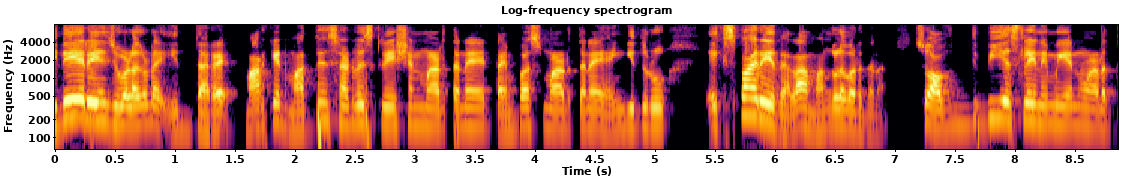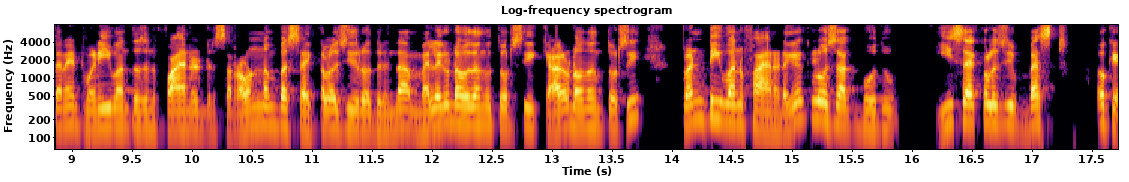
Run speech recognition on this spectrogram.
ಇದೇ ರೇಂಜ್ ಒಳಗಡೆ ಇದ್ದಾರೆ. ಮಾರ್ಕೆಟ್ ಮತ್ತೆ ಸರ್ವಿಸ್ ಕ್ರಿಯೇಷನ್ ಮಾಡ್ತಾನೆ ಟೈಮ್ ಪಾಸ್ ಮಾಡ್ತಾನೆ, ಹೆಂಗಿದ್ರು ಎಕ್ಸ್ಪೈರಿ ಇದೆ ಅಲ್ಲ ಮಂಗಳವಾರ ದಿನ. ಸೊ ಅಬ್ಬಿಯಸ್ಲಿ ನಿಮ್ಗೆ ಏನ್ ಮಾಡ್ತಾನೆ twenty one thousand five hundred round number psychology ಇರೋದ್ರಿಂದ ಮೇಲೆಗಡೆ ಹೋದಂಗೆ ತೋರಿಸಿ, ಕೆಳಗಡೆ ಹೋದಂಗೆ ತೋರಿಸಿ ಟ್ವೆಂಟಿ ಒನ್ ಫೈವ್ ಹಂಡ್ರೆಡ್ಗೆ ಕ್ಲೋಸ್ ಆಗ್ಬಹುದು ಈ psychology best okay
